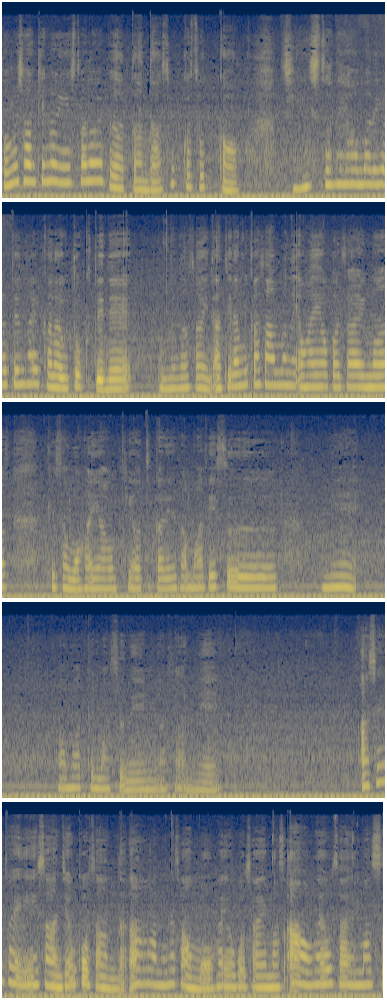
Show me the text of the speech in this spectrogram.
ともさん昨日インスタライブだったんだ。そっかそっか。インスタね、あんまりやってないから疎くてね、ごめんなさい。あ、ティラミカさんもね、おはようございます。今朝も早起きお疲れ様です。ね頑張ってますね、皆さんね。あ、仙台りんさん、じゅんこさんだ。ああ、皆さんもおはようございます。ああ、おはようございます。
